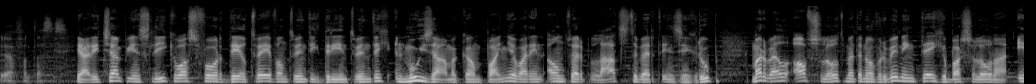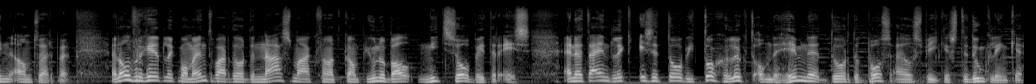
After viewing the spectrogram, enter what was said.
ja, fantastisch. Ja, die Champions League was voor deel 2 van 2023 een moeizame campagne waarin Antwerp laatste werd in zijn groep, maar wel afsloot met een overwinning tegen Barcelona in Antwerpen. Een onvergetelijk moment waardoor de nasmaak van het kampioenenbal niet zo bitter is. En uiteindelijk is het Toby toch gelukt om de hymne door de Bosuil-speakers te doen klinken.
